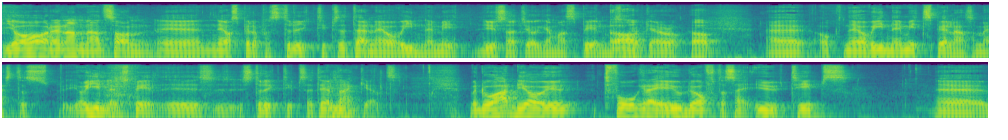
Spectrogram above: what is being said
Jag har en annan sån eh, när jag spelade på Stryktipset där när jag var inne i mitt... Det är ju så att jag är gammal spelmissbrukare då. Ja. Eh, och när jag var inne i mitt spelarsemester. Jag gillar ju spel, eh, Stryktipset helt Mm. enkelt. Men då hade jag ju två grejer. Jag gjorde ofta så här U-tips. Eh,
